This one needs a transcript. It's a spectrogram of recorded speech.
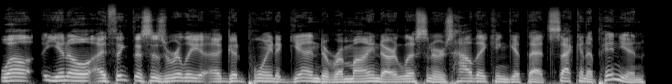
Well, you know, I think this is really a good point again to remind our listeners how they can get that second opinion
